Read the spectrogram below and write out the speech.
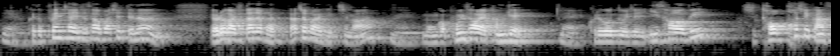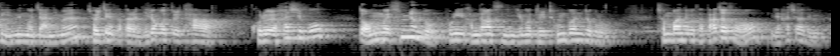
네. 그래서 프랜차이즈 사업 하실 때는 여러 가지 따져봐, 따져봐야 겠지만 네. 뭔가 본사와의 관계 네. 그리고 또 이제 이 사업이 더 커질 가능성이 있는 건지 아니면 절정에 다다른 이런 것들을 다 고려를 하시고 또 업무의 숙련도 본인이 감당할 수 있는 이런 것들을 전반적으로 전반적으로 다 따져서 이제 하셔야 됩니다.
